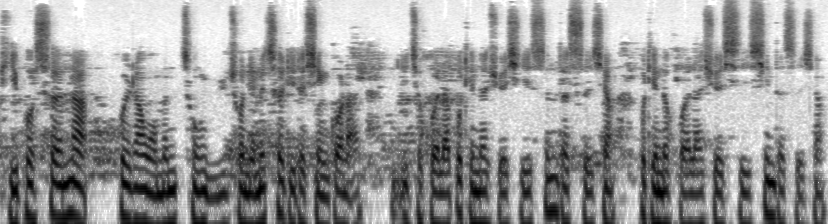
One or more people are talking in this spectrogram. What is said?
皮婆舍那。会让我们从愚蠢里面彻底的醒过来，一直回来不停的学习新的实相，不停的回来学习新的实相。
